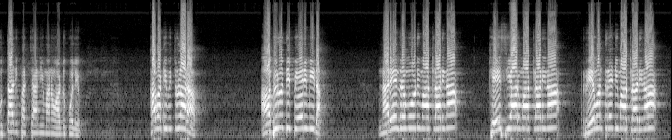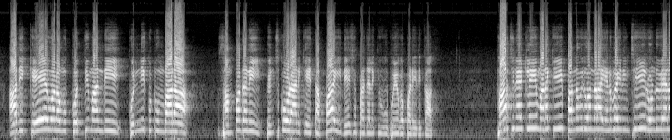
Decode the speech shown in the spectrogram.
గుత్తాధిపత్యాన్ని మనం అడ్డుకోలేం. కాబట్టి మిత్రులారా అభివృద్ధి పేరు మీద నరేంద్ర మోడీ మాట్లాడినా కేసీఆర్ మాట్లాడినా రేవంత్ రెడ్డి మాట్లాడినా అది కేవలం కొద్ది మంది కొన్ని కుటుంబాల సంపదని పెంచుకోవడానికే తప్ప ఈ దేశ ప్రజలకి ఉపయోగపడేది కాదు. ఫార్చునేట్లీ మనకి పంతొమ్మిది వందల ఎనభై నుంచి రెండు వేల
